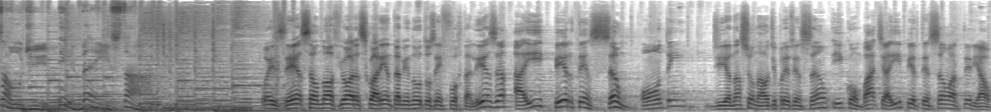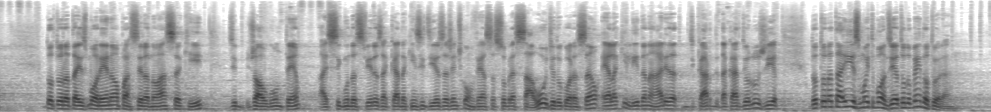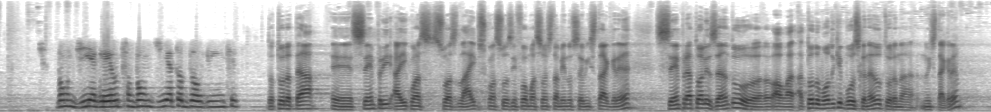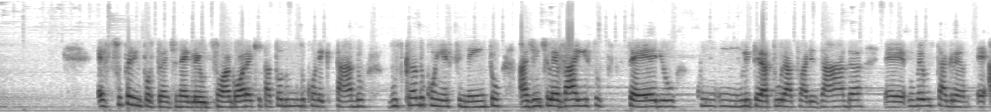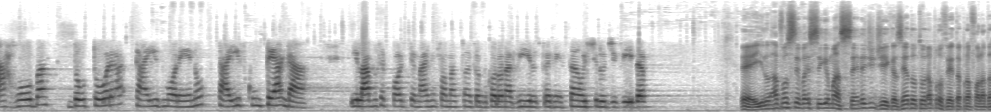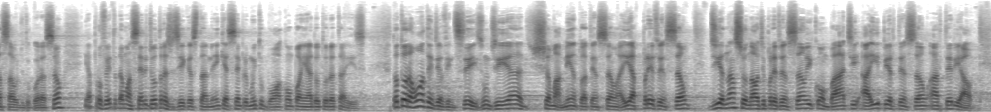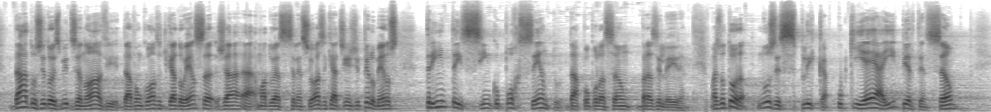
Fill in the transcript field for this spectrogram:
saúde e bem-estar. Pois é, são 9 horas 40 minutos em Fortaleza. A hipertensão. Ontem, Dia Nacional de Prevenção e Combate à Hipertensão Arterial. Doutora Thais Morena é uma parceira nossa aqui de já há algum tempo. Às segundas-feiras, a cada 15 dias, a gente conversa sobre a saúde do coração, ela que lida na área de da cardiologia. Doutora Thais, muito bom dia, tudo bem, doutora? Bom dia, Gleudson, bom dia a todos os ouvintes. Doutora está é, sempre aí com as suas lives, com as suas informações também no seu Instagram, sempre atualizando a, a, a todo mundo que busca, né, doutora, na, no Instagram? É super importante, né, Gleudson? Agora que está todo mundo conectado, buscando conhecimento, a gente levar isso sério, com um, literatura atualizada. É, o meu Instagram é arroba doutora Thaís Moreno, Thaís com TH. E lá você pode ter mais informações sobre coronavírus, prevenção, estilo de vida. É, e lá você vai seguir uma série de dicas. E a doutora aproveita para falar da saúde do coração e aproveita dar uma série de outras dicas também, que é sempre muito bom acompanhar a doutora Thaís. Doutora, ontem, dia 26, um dia de chamamento, atenção aí, a prevenção, Dia Nacional de Prevenção e Combate à Hipertensão Arterial. Dados de 2019 davam conta de que a doença já é uma doença silenciosa que atinge pelo menos 35% da população brasileira. Mas, doutora, nos explica o que é a hipertensão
